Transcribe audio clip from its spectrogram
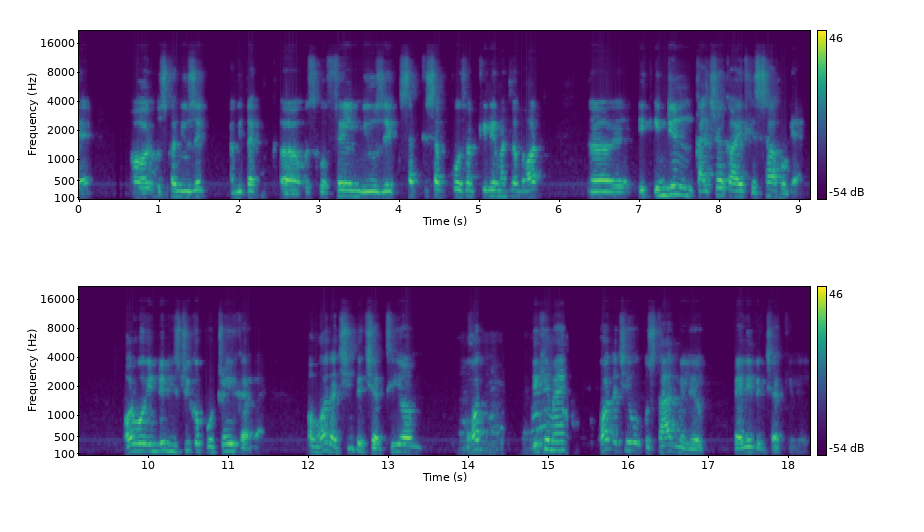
है और उसका म्यूज़िक अभी तक उसको फ़िल्म म्यूज़िक सब सबको, सबके लिए मतलब बहुत एक इंडियन कल्चर का एक हिस्सा हो गया है और वो इंडियन हिस्ट्री को पोर्ट्रे कर रहा है। और बहुत अच्छी पिक्चर थी और बहुत, देखिए मैं, बहुत अच्छे उस्ताद मिले पहली पिक्चर के लिए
